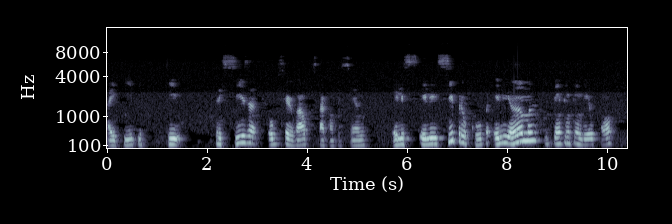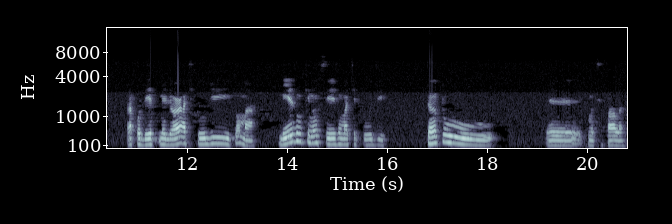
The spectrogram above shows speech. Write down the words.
a equipe, que precisa observar o que está acontecendo, ele, ele se preocupa, ele ama e tenta entender o ponto para poder melhor atitude tomar, mesmo que não seja uma atitude tanto é, como é que se fala,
